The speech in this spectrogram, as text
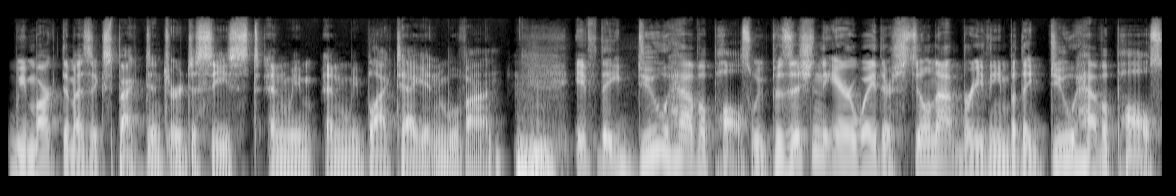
we mark them as expectant or deceased and we and we black tag it and move on. Mm-hmm. If they do have a pulse, we position the airway, they're still not breathing, but they do have a pulse,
